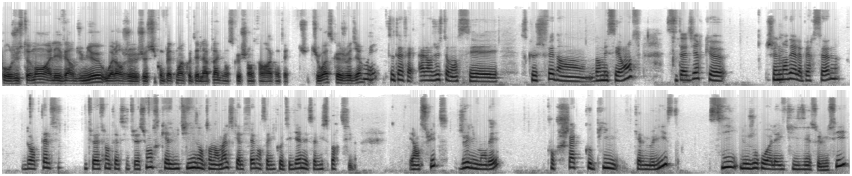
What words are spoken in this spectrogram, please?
pour justement aller vers du mieux ou alors je, suis complètement à côté de la plaque dans ce que je suis en train de raconter? Tu, vois ce que je veux dire? Oui, tout à fait. Alors justement, c'est ce que je fais dans, dans mes séances, c'est-à-dire que je vais demander à la personne dans telle situation, telle situation, ce qu'elle utilise en temps normal, ce qu'elle fait dans sa vie quotidienne et sa vie sportive. Et ensuite, je vais lui demander, pour chaque coping qu'elle me liste, si le jour où elle a utilisé celui-ci,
